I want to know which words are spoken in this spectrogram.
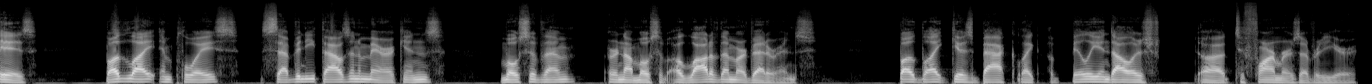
is Bud Light employs 70,000 Americans. Most of them, or not most of, a lot of them are veterans. Bud Light gives back like a billion dollars uh, to farmers every year,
